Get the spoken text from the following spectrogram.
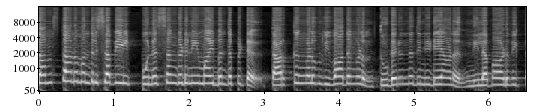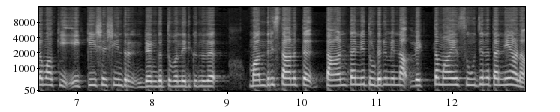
സംസ്ഥാന മന്ത്രിസഭയിൽ പുനഃസംഘടനയുമായി ബന്ധപ്പെട്ട് തർക്കങ്ങളും വിവാദങ്ങളും തുടരുന്നതിനിടെയാണ് നിലപാട് വ്യക്തമാക്കി എ കെ ശശീന്ദ്രൻ രംഗത്ത് വന്നിരിക്കുന്നത്. മന്ത്രിസ്ഥാനത്ത് താൻ തന്നെ തുടരുമെന്ന വ്യക്തമായ സൂചന തന്നെയാണ്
